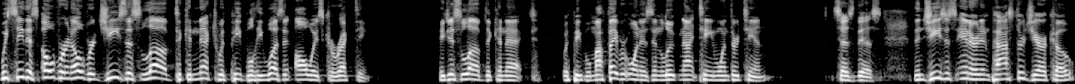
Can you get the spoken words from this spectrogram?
We see this over and over. Jesus loved to connect with people, he wasn't always correcting. He just loved to connect with people. My favorite one is in Luke 19 1 through 10. It says this Then Jesus entered and passed through Jericho.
